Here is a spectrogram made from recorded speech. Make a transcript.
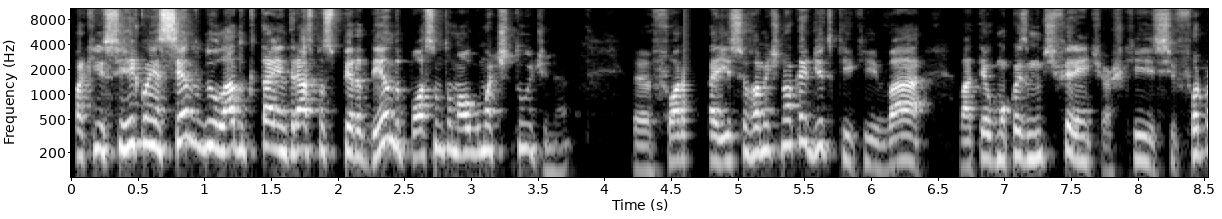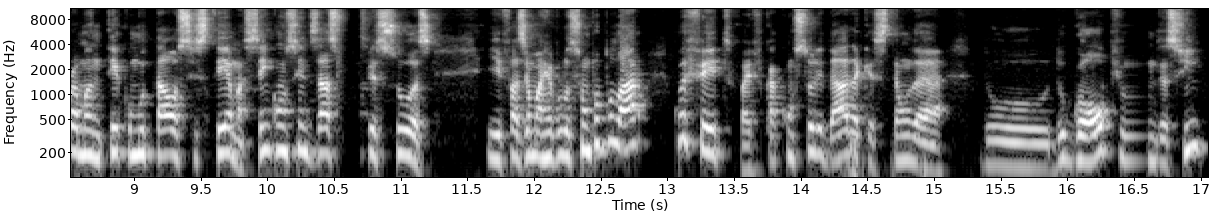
Para que se reconhecendo do lado que está, entre aspas, perdendo, possam tomar alguma atitude, né? Eh, fora isso, eu realmente não acredito que, que vá, vá ter alguma coisa muito diferente. Eu acho que se for para manter como tal o sistema, sem conscientizar as pessoas e fazer uma revolução popular, com efeito, vai ficar consolidada a questão da, do, do golpe, assim,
